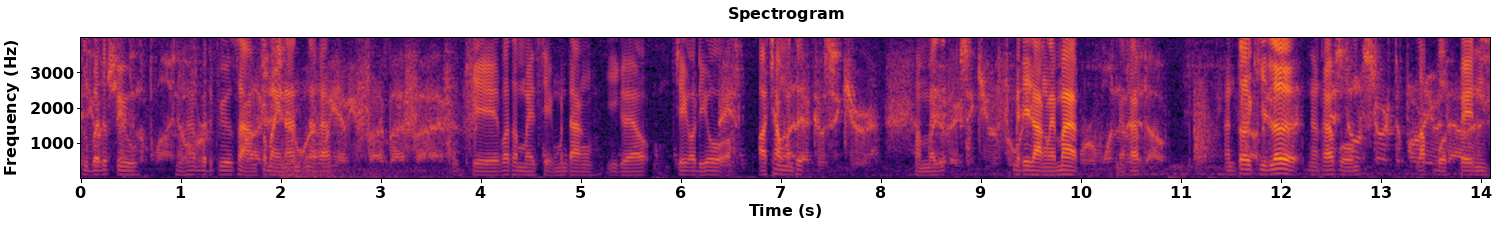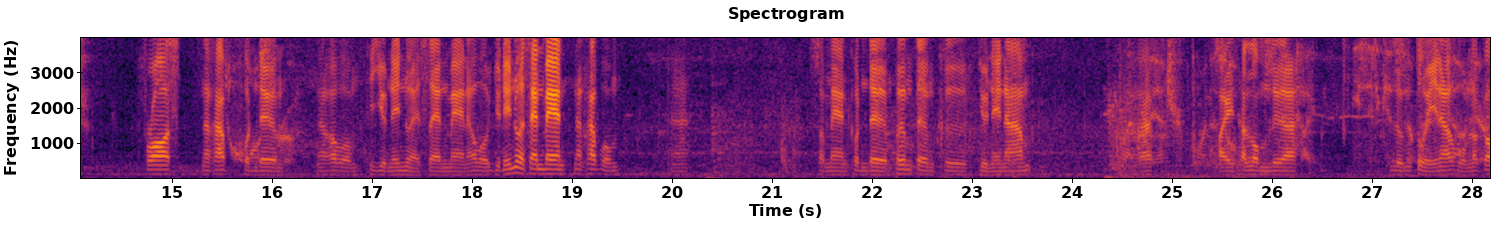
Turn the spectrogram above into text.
คือ Battlefield นะครับ Battlefield 3 สมัยนั้นนะครับ โอเค ว่าทำไมเสียงมันดังอีกแล้วเช็คออดิโอเอาช่างมันเถอะทำไมไม่ได้ดังอะไรมากนะครับ Hunter Killer นะครับผม รับบทเป็น Frost นะครับคนเดิมนะครับผมที่อยู่ในหน่วยแซนแมนนะครับผมอยู่ในหน่วยแซนแมนนะครับผมนะสแมนคนเดิมเพิ่มเติมคืออยู่ในน้ำนะครับไปถล่มเรือหลุมตุ๋ยนะครับผมแล้วก็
